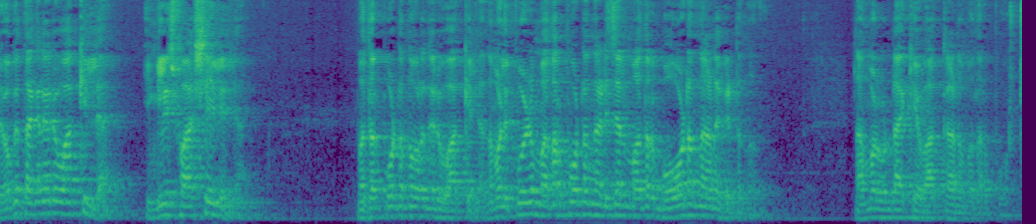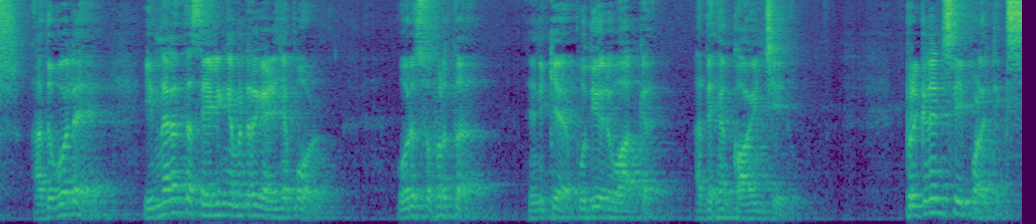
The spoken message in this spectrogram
ലോകത്ത് അങ്ങനെ ഒരു വാക്കില്ല ഇംഗ്ലീഷ് ഭാഷയിലില്ല. മദർ പോർട്ട് എന്ന് പറഞ്ഞൊരു വാക്കില്ല. നമ്മൾ ഇപ്പോഴും മദർ പോർട്ട് എന്ന് അടിച്ചാൽ മദർ ബോർഡ് എന്നാണ് കിട്ടുന്നത്. നമ്മൾ ഉണ്ടാക്കിയ വാക്കാണ് മദർ പോർട്ട് അതുപോലെ ഇന്നലത്തെ സെയിലിംഗ് കമന്ററി കഴിഞ്ഞപ്പോൾ ഒരു സുഹൃത്ത് എനിക്ക് പുതിയൊരു വാക്ക് അദ്ദേഹം കോയിൻ ചെയ്തു. പ്രഗ്നൻസി പൊളിറ്റിക്സ്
